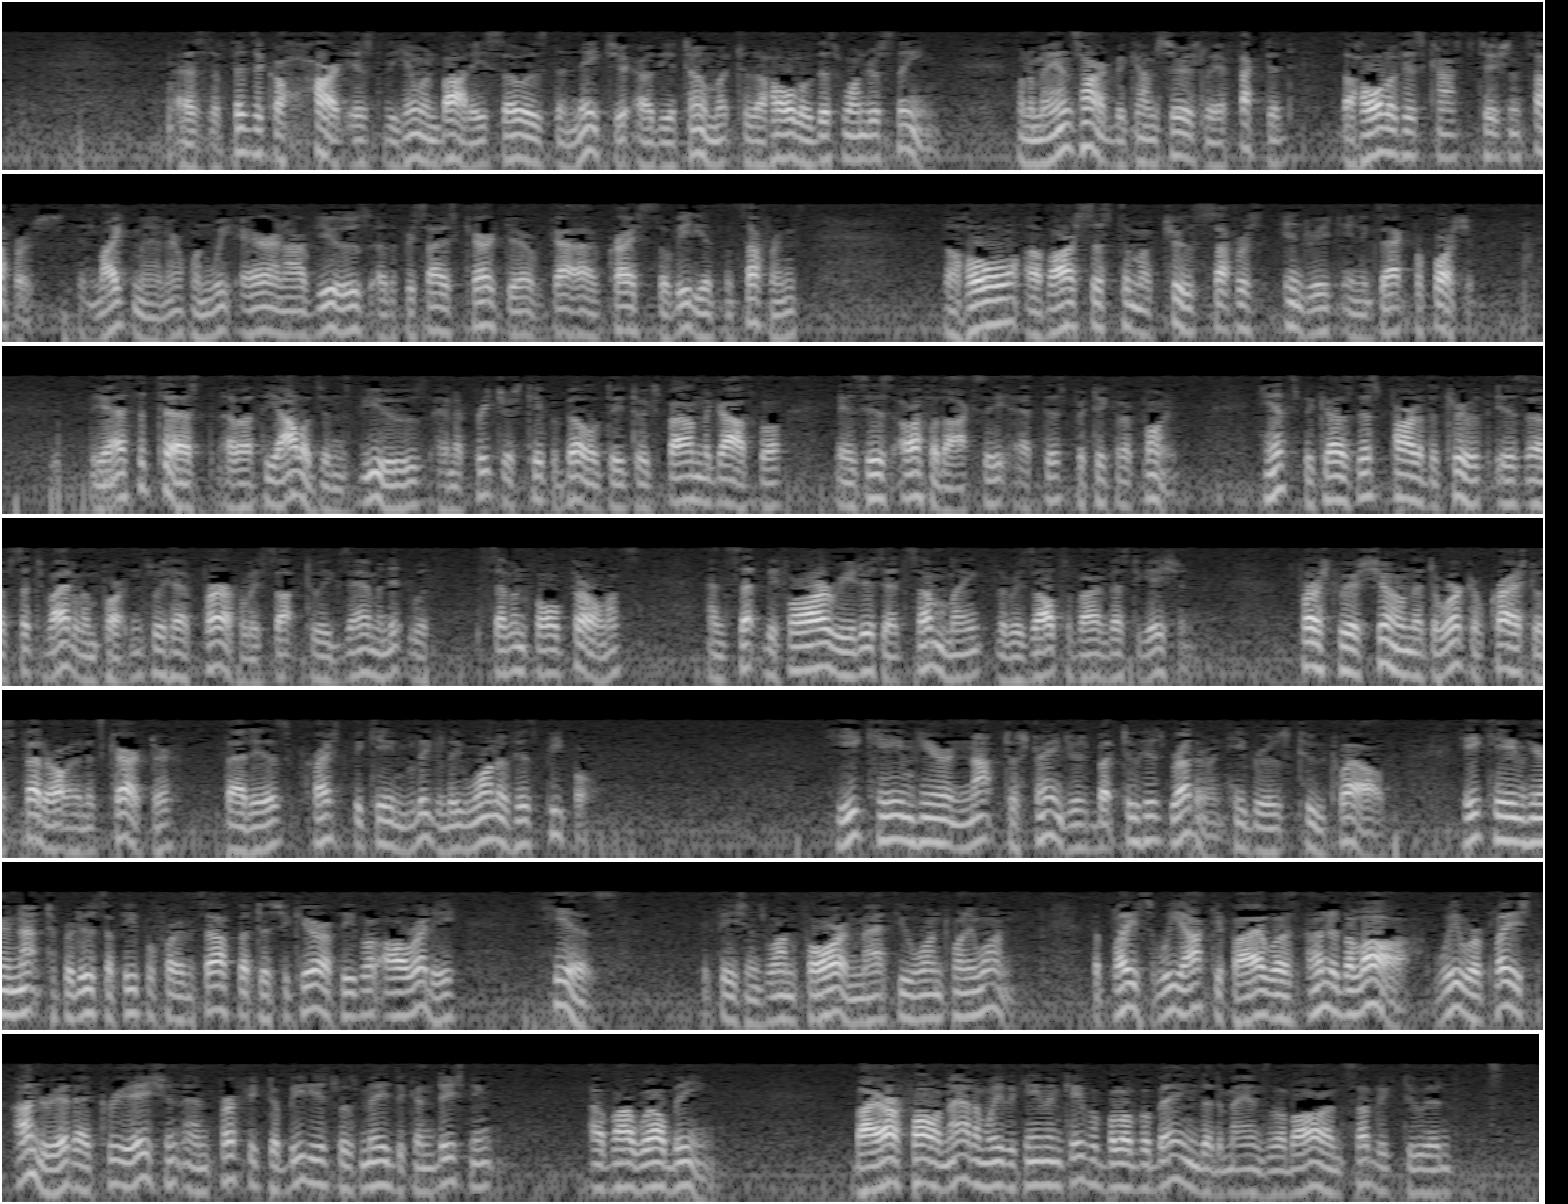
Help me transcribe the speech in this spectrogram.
As the physical heart is to the human body, so is the nature of the atonement to the whole of this wondrous theme. When a man's heart becomes seriously affected, the whole of his constitution suffers. In like manner, when we err in our views of the precise character of, God, of Christ's obedience and sufferings, the whole of our system of truth suffers injury in exact proportion. The acid test of a theologian's views and a preacher's capability to expound the gospel is his orthodoxy at this particular point. Hence, because this part of the truth is of such vital importance, we have prayerfully sought to examine it with sevenfold thoroughness and set before our readers at some length the results of our investigation. First, we have shown that the work of Christ was federal in its character, that is, Christ became legally one of his people. He came here not to strangers, but to his brethren, Hebrews 2.12. He came here not to produce a people for himself, but to secure a people already his, Ephesians 1.4 and Matthew 1.21. The place we occupy was under the law. We were placed under it at creation, and perfect obedience was made the conditioning of our well-being. By our fallen Adam, we became incapable of obeying the demands of the law and subject to its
